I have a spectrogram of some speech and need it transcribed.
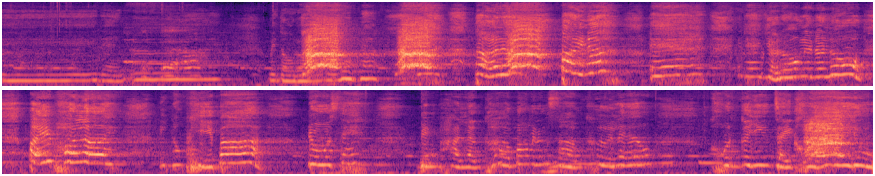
อียแดงเอ้ยไม่ต้องร้องนะลูกนะตายแล้ไปนะ เอ๊อ้แดงอย่าร้องเลยนะลูก ไปพอเลยไอ้น้องผีบ้า ผ่านหลังคาบ้านมาตั้งสามคืนแล้ว คนก็ยิ่งใจคอไม่ดีอยู่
